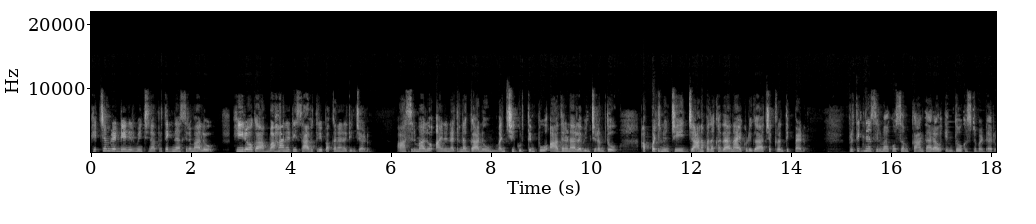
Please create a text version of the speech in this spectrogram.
హెచ్ఎం రెడ్డి నిర్మించిన ప్రతిజ్ఞ సినిమాలో హీరోగా మహానటి సావిత్రి పక్కన నటించాడు. ఆ సినిమాలో ఆయన నటనకు గాను మంచి గుర్తింపు ఆదరణ లభించడంతో అప్పటి నుంచి జానపద కథానాయకుడిగా చక్రం తిప్పాడు. ప్రతిజ్ఞ సినిమా కోసం కాంతారావు ఎంతో కష్టపడ్డారు.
